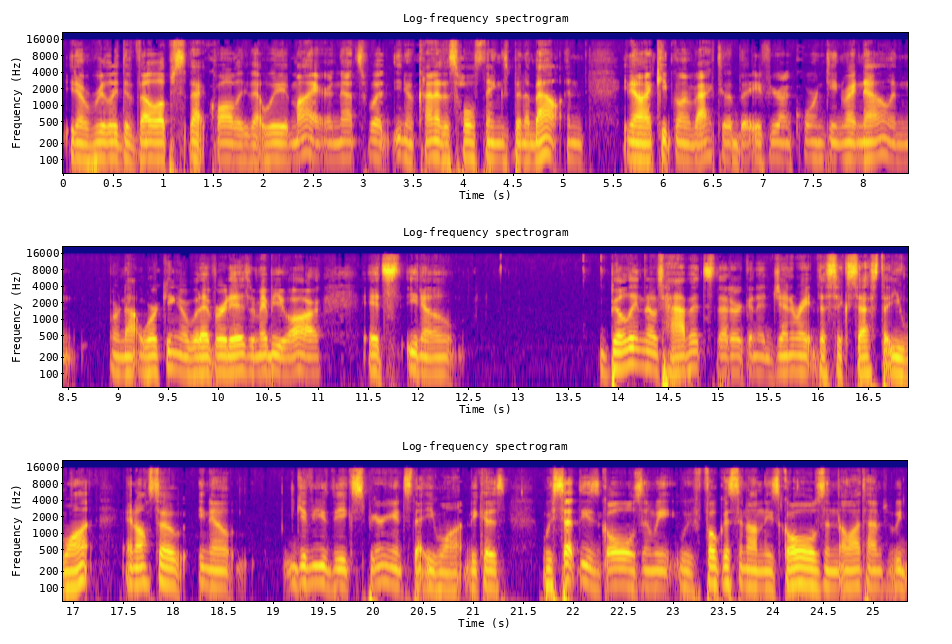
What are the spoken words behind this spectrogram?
you know really develops that quality that we admire, and that's what you know kind of this whole thing's been about. And you know, I keep going back to it, but if you're on quarantine right now and or not working or whatever it is, or maybe you are, it's you know building those habits that are going to generate the success that you want and also you know give you the experience that you want because we set these goals and we we focus in on these goals and a lot of times we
